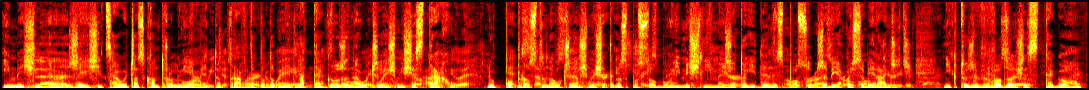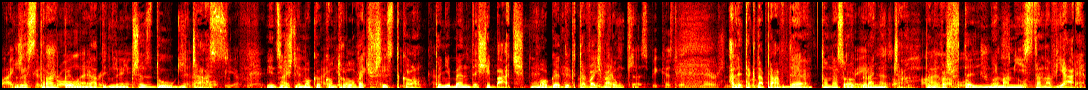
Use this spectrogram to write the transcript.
I myślę, że jeśli cały czas kontrolujemy, to prawdopodobnie dlatego, że nauczyliśmy się strachu lub po prostu nauczyliśmy się tego sposobu i myślimy, że to jedyny sposób, żeby jakoś sobie radzić. Niektórzy wywodzą się z tego, że strach był nad nimi przez długi czas. Więc jeśli mogę kontrolować wszystko, to nie będę będę się bać, mogę dyktować warunki. Ale tak naprawdę to nas ogranicza, ponieważ wtedy nie ma miejsca na wiarę.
